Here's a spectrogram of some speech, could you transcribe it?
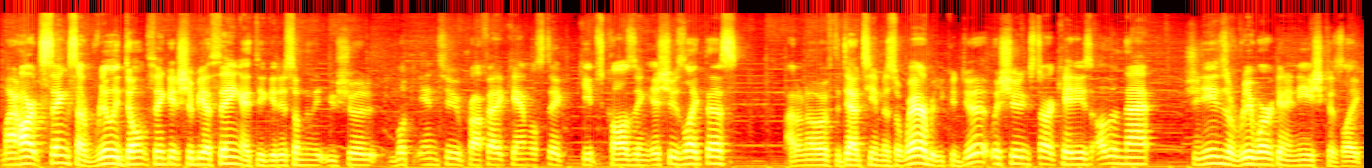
my heart sinks. I really don't think it should be a thing. I think it is something that you should look into. Prophetic Candlestick keeps causing issues like this. I don't know if the dev team is aware, but you can do it with Shooting Star Achates. Other than that, she needs a rework in a niche because, like,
